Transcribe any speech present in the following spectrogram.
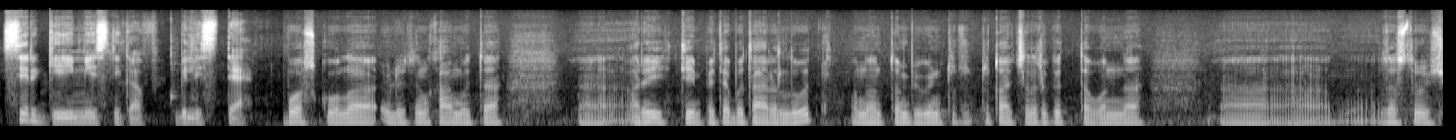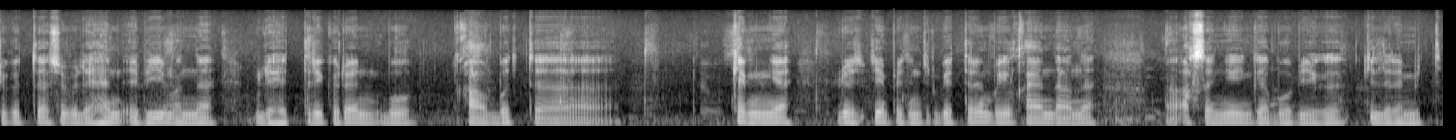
Сергей Месников білісті. Боскола үлетін қамыта ари темпете бытарылыбыт. Онан тон бүгін тутачылар кытта онна застройщик кытта сөбілеген әбей манна үлехеттері көрен бұл қабыт кеміңе темпетін түргеттерін бұйыл қаяндағына ақсанне инге бұл бегі келдеремит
